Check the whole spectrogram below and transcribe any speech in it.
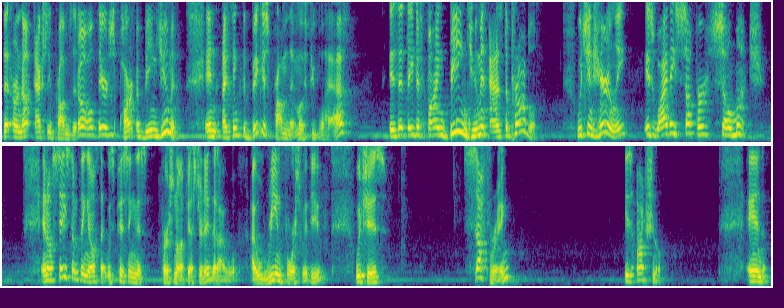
that are not actually problems at all. They're just part of being human. And I think the biggest problem that most people have is that they define being human as the problem, which inherently is why they suffer so much. And I'll say something else that was pissing this person off yesterday that I will I will reinforce with you, which is suffering is optional. And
